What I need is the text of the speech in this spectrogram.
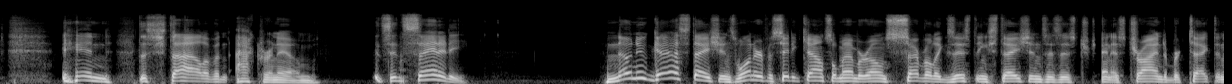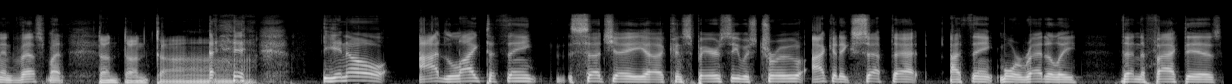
in the style of an acronym. It's insanity. No new gas stations. Wonder if a city council member owns several existing stations and is trying to protect an investment. Dun dun dun. you know, I'd like to think such a uh, conspiracy was true. I could accept that. I think more readily than the fact is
